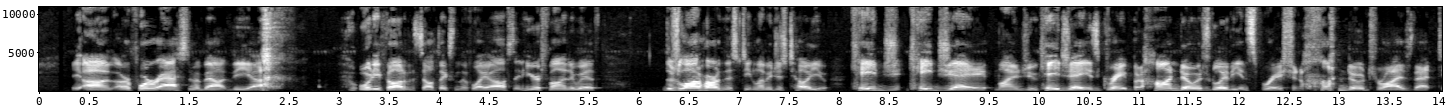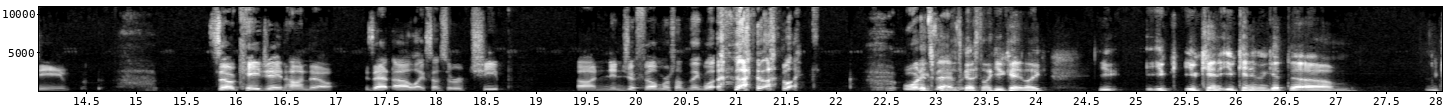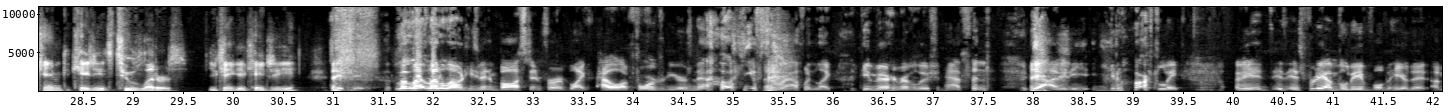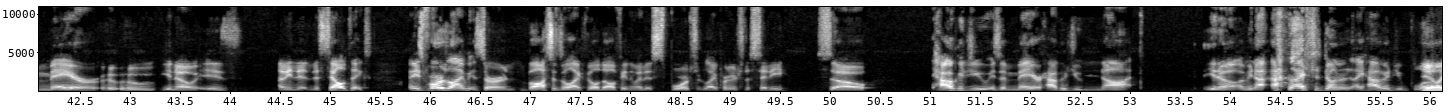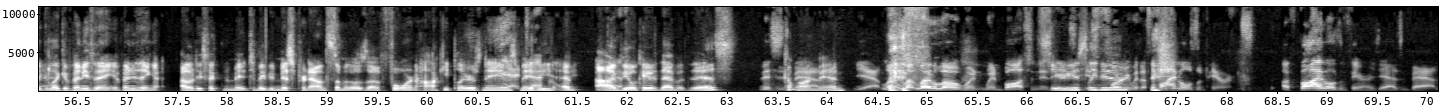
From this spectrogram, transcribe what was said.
Um, a reporter asked him about the uh, what he thought of the Celtics in the playoffs, and he responded with, "There's a lot of heart in this team. Let me just tell you, KJ, KJ, mind you, KJ is great, but Hondo is really the inspiration. Hondo drives that team. So KJ and Hondo is that uh, like some sort of cheap uh, ninja film or something? What like what it's exactly? disgusting. Like you can't like you you you can't you can't even get the um you can't even get KG. It's two letters. You can't get KG. KG. let, let, let alone he's been in Boston for like how long, 400 years now. he was around when like the American Revolution happened. Yeah, I mean, you, you can hardly. I mean, it, it, it's pretty unbelievable to hear that a mayor who, who you know is. I mean, the, the Celtics. As far as I'm concerned, Boston's like Philadelphia in the way that sports are like pretty much the city. So, how could you, as a mayor, how could you not? You know, I mean, I, I just don't. Like, how could you blow? yeah, like that? like if anything, if anything, I would expect to, to maybe mispronounce some of those uh, foreign hockey players' names. Yeah, maybe definitely. I'd be okay with that. But this, This is come on, man. Yeah, let, let, let alone when, when Boston is, Seriously, is, is flirting with a finals appearance. A finals appearance, yeah, it's bad.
